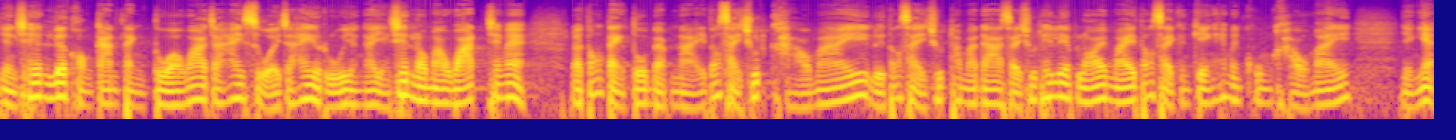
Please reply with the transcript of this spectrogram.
อย่างเช่นเรื่องของการแต่งตัวว่าจะให้สวยจะให้รู้ยังไง อย่างเช่นเรามาวัดใช่ไหมเราต้องแต่งตัวแบบไหนต้องใส่ชุดขาวไหมหรือต้องใส่ชุดธรรมดาใส่ชุดให้เรียบร้อยไหมต้องใส่กางเกงให้มันคุมเข่าไหมอย่างเงี้ย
